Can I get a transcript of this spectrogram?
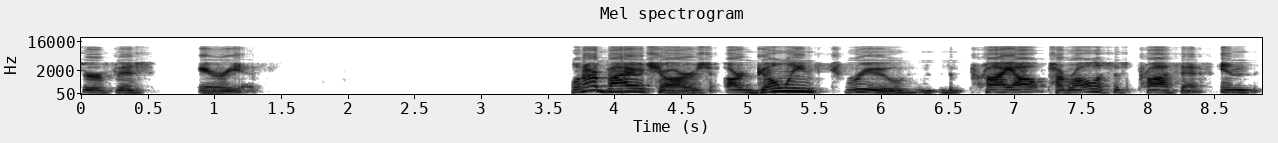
surface areas. When our biochars are going through the pyrolysis process in,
